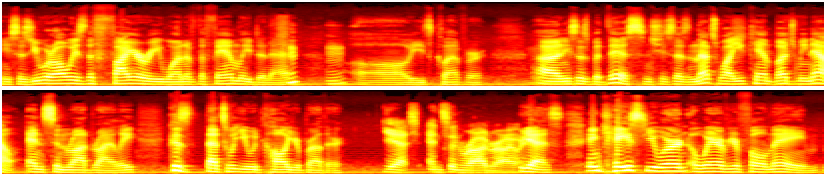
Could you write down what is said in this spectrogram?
And he says, You were always the fiery one of the family, Danette. oh, he's clever. Uh, and he says, But this, and she says, And that's why you can't budge me now, Ensign Rod Reilly, because that's what you would call your brother. yes, Ensign Rod Reilly. Yes, in case you weren't aware of your full name.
